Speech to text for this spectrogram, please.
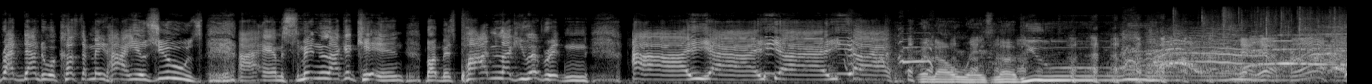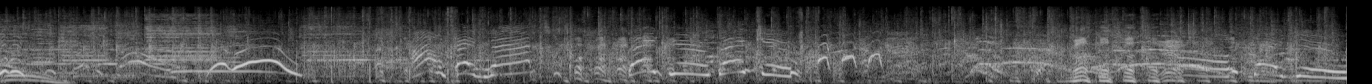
right down to her custom made high heel shoes. I am smitten like a kitten, but Miss Parton, like you have written, I, I, I, I will always love you. I'll Thank you. Thank you. oh, thank you.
